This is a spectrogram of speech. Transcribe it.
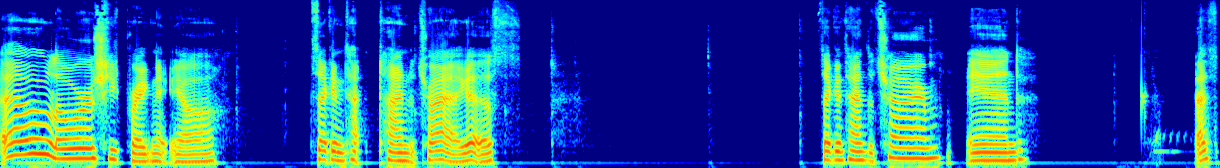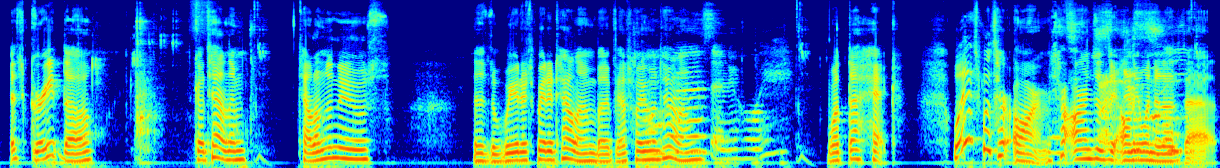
oh lord, she's pregnant, y'all. Second time to try, I guess. Second time's the charm, and that's it's great though. Go tell him. Tell him the news. This is the weirdest way to tell him, but if that's what you want to tell him. What the heck? What is with her arms? Her arms is the only one that does that.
